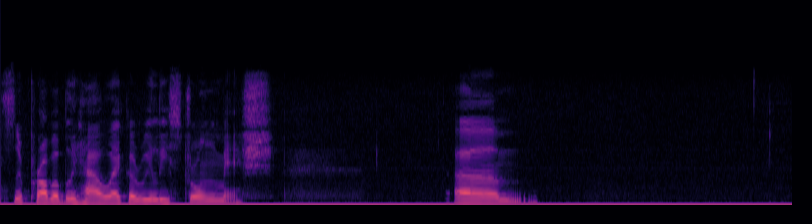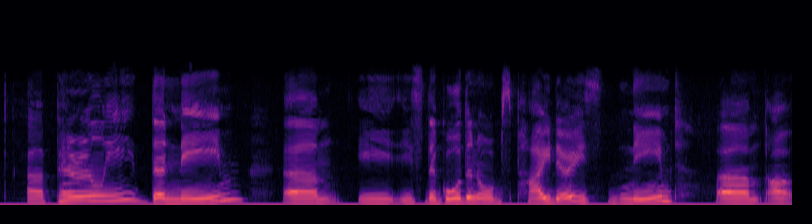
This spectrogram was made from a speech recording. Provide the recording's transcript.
So probably have like a really strong mesh. Um, apparently the name um, is the golden orb spider is named um, uh,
